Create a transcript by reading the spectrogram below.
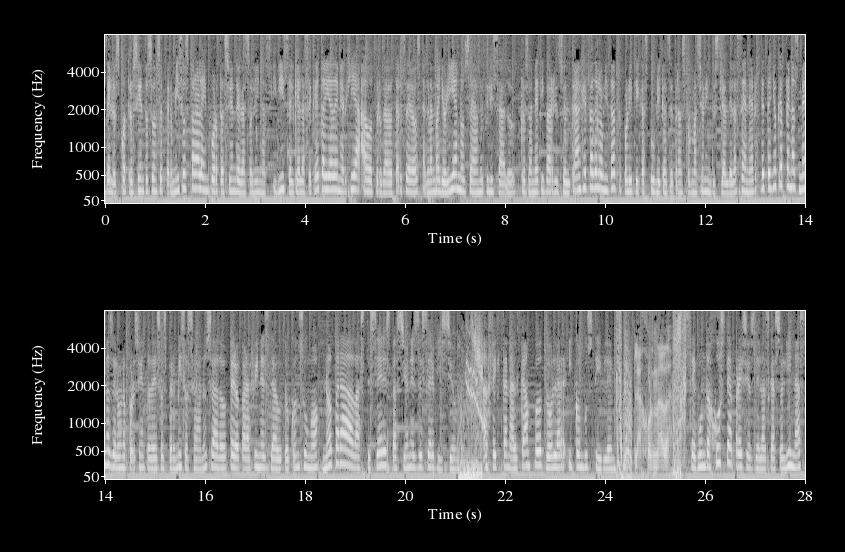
De los 411 permisos para la importación de gasolinas y diésel que la Secretaría de Energía ha otorgado a terceros, la gran mayoría no se han utilizado. Rosanetti Barrios Beltrán, jefa de la Unidad de Políticas Públicas de Transformación Industrial de la CENER, detalló que apenas menos del 1% de esos permisos se han usado, pero para fines de autoconsumo, no para abastecer estaciones de servicio. Afectan al campo, dólar y combustible. La jornada. Segundo ajuste a precios de las gasolinas,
